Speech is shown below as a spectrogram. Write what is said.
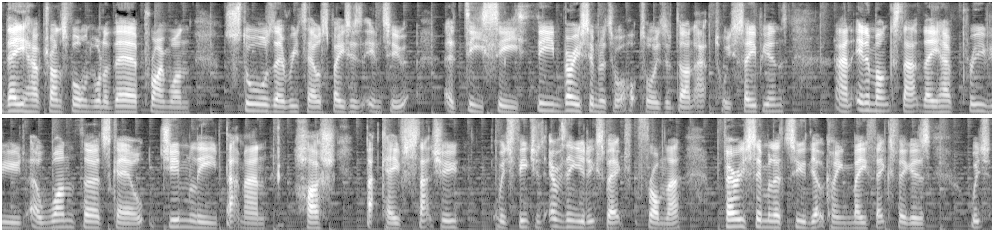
They have transformed one of their Prime 1 stores, their retail spaces, into a DC theme, very similar to what Hot Toys have done at Toy Sapiens. And in amongst that, they have previewed a one third scale Jim Lee Batman Hush Batcave statue, which features everything you'd expect from that. Very similar to the upcoming Mafex figures, which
